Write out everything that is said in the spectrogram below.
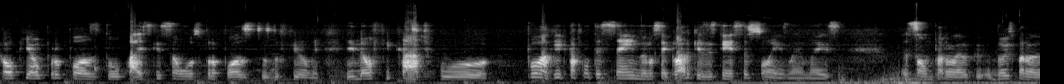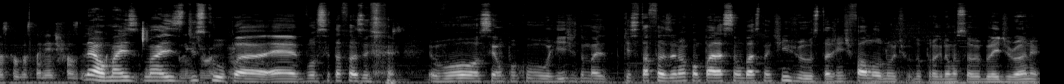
qual que é o propósito, ou quais que são os propósitos do filme. E não ficar, tipo, porra, o que que tá acontecendo? Não sei, claro que existem exceções, né? Mas são um paralelo, dois paralelos que eu gostaria de fazer. Léo, mas, mas desculpa, é, você tá fazendo. Eu vou ser um pouco rígido, mas porque você tá fazendo uma comparação bastante injusta. A gente falou no último do programa sobre Blade Runner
